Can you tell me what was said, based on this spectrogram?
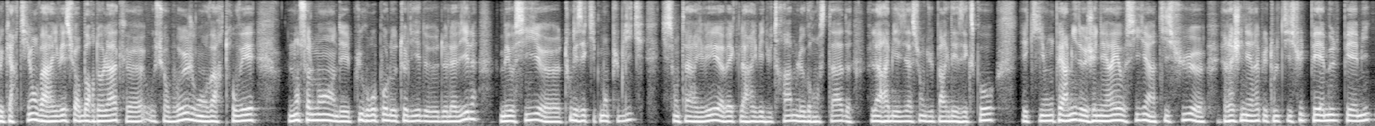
le quartier, on va arriver sur Bordeaux-Lac euh, ou sur Bruges, où on va retrouver non seulement un des plus gros pôles hôteliers de, la ville, mais aussi euh, tous les équipements publics qui sont arrivés avec l'arrivée du tram, le grand stade, la réhabilitation du parc des expos, et qui ont permis de générer aussi un tissu, euh, régénérer plutôt le tissu de PME, de PMI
